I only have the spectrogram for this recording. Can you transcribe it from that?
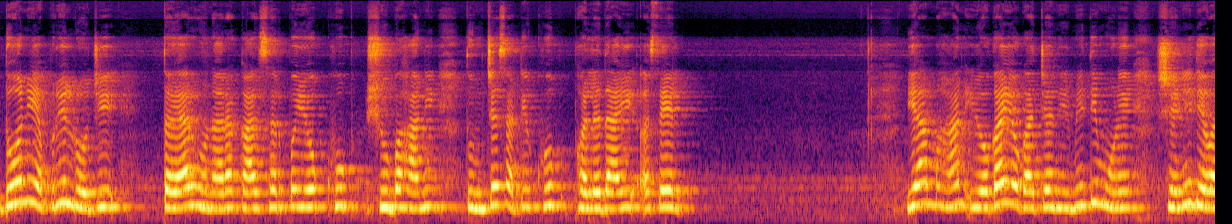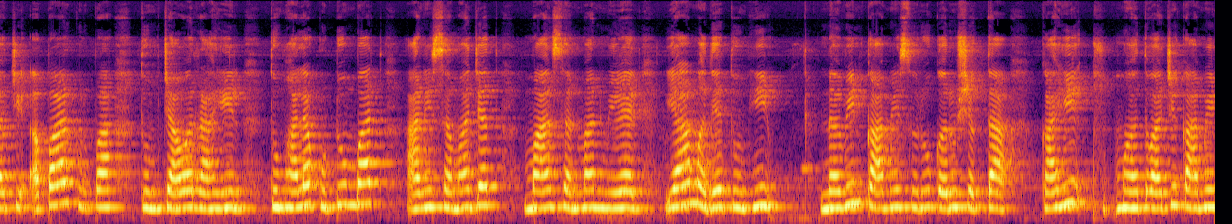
दोन एप्रिल रोजी तयार होणारा कालसर्पयोग खूप शुभ आणि तुमच्यासाठी खूप फलदायी असेल. या महान योगायोगाच्या निर्मितीमुळे शनिदेवाची अपार कृपा तुमच्यावर राहील. तुम्हाला कुटुंबात आणि समाजात मान सन्मान मिळेल. यामध्ये तुम्ही नवीन कामे सुरू करू शकता. काही महत्त्वाची कामे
